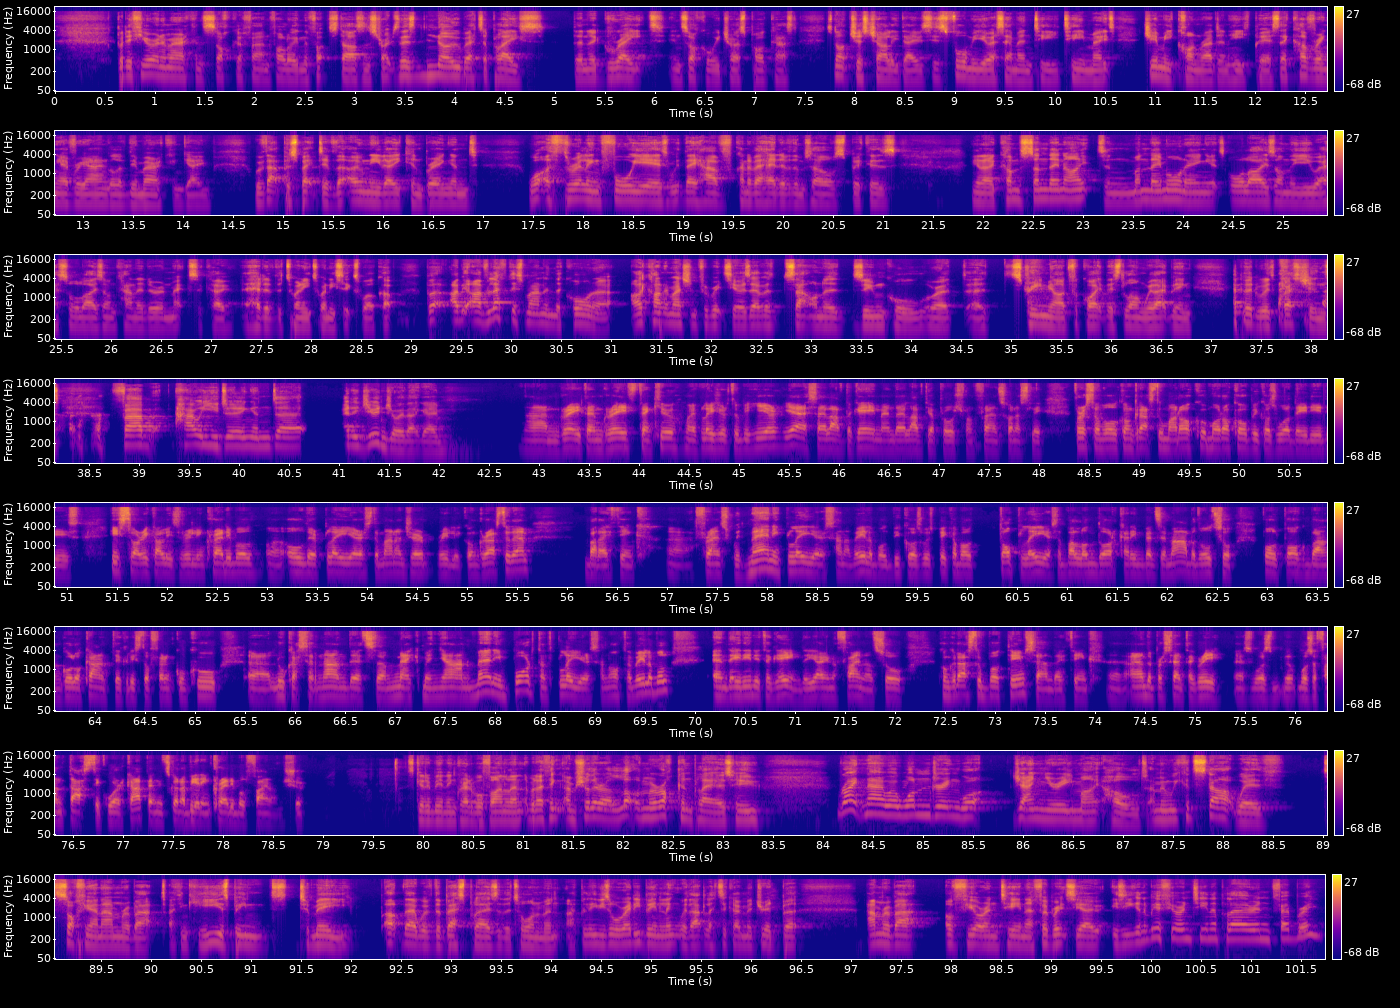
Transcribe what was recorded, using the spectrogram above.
But if you're an American soccer fan following the Stars and Stripes, there's no better place than a great in soccer we trust podcast. It's not just Charlie Davies, his former USMNT teammates, Jimmy Conrad and Heath Pearce. They're covering every angle of the American game with that perspective that only they can bring. And what a thrilling four years they have kind of ahead of themselves because you know, come Sunday night and Monday morning, it's all eyes on the US, all eyes on Canada and Mexico ahead of the 2026 World Cup. But I mean, I've left this man in the corner. I can't imagine Fabrizio has ever sat on a Zoom call or a, a StreamYard for quite this long without being peppered with questions. Fab, how are you doing? And uh, how did you enjoy that game? I'm great. I'm great. Thank you. My pleasure to be here. Yes, I love the game and I love the approach from France. Honestly, first of all, congrats to Morocco. Morocco because what they did is historical. Is really incredible. Uh, all their players, the manager, really congrats to them. But I think uh, France, with many players unavailable, because we speak about top players, Ballon d'Or, Karim Benzema, but also Paul Pogba, N'Golo Kante, Christopher Nkunku, uh, Lucas Hernandez, uh, Mike Maignan, many important players are not available, and they did it again. They are in a final, so congrats to both teams. And I think uh, I 100% agree. It was it was a fantastic World Cup, and it's going to be an incredible final, I'm sure. It's going to be an incredible final. But I think I'm sure there are a lot of Moroccan players who right now are wondering what January might hold. I mean, we could start with Sofian Amrabat. I think he has been, to me, up there with the best players of the tournament. I believe he's already been linked with Atletico Madrid, but Amrabat of Fiorentina, Fabrizio, is he going to be a Fiorentina player in February?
